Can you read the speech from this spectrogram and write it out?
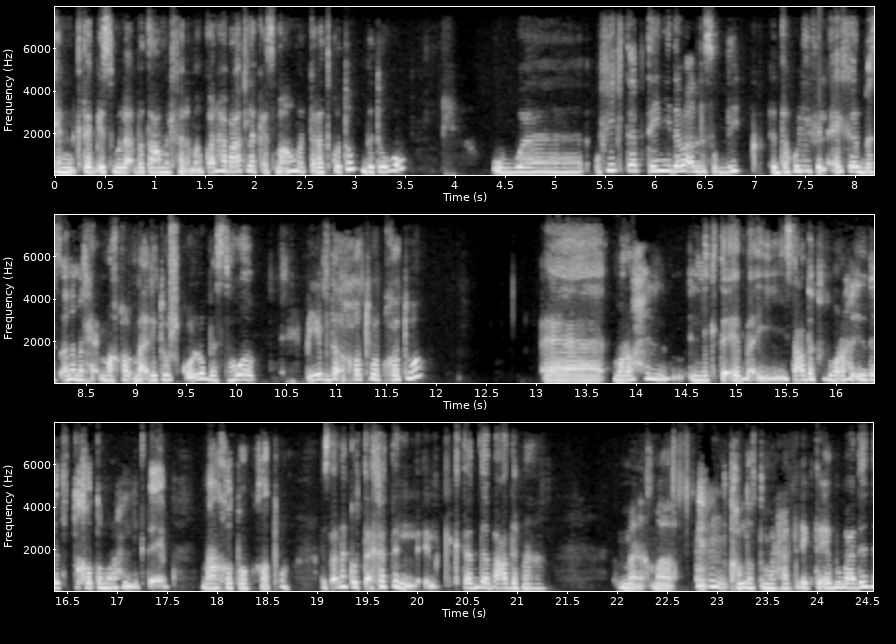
كان كتاب اسمه لا بطعم الفلامنكو أنا هبعت لك اسمائهم الثلاث كتب بتوعه. و... وفي كتاب تاني ده بقى اللي صديق اداهولي في الآخر بس أنا ما ما قريتوش كله بس هو بيبدأ خطوة بخطوة. آه مراحل الاكتئاب يساعدك في مراحل إزاي تتخطى مراحل الاكتئاب مع خطوة بخطوة. بس أنا كنت أخدت الكتاب ده بعد ما ما ما خلصت مرحلة الاكتئاب وبعدين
